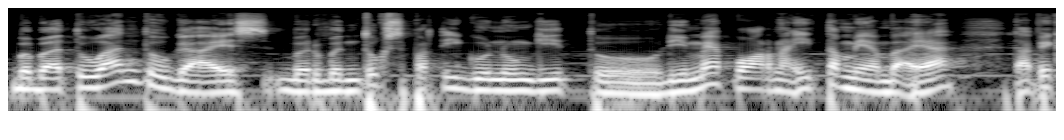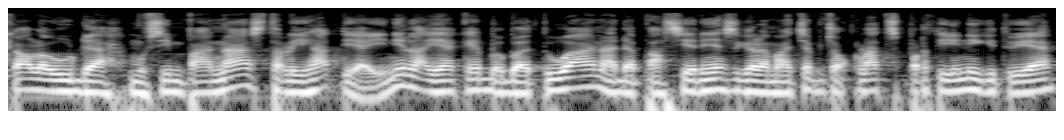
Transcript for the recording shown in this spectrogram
bebatuan tuh guys berbentuk seperti gunung gitu. Di map warna hitam ya, Mbak ya. Tapi kalau udah musim panas terlihat ya ini layaknya bebatuan, ada pasirnya segala macam coklat seperti ini gitu ya.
